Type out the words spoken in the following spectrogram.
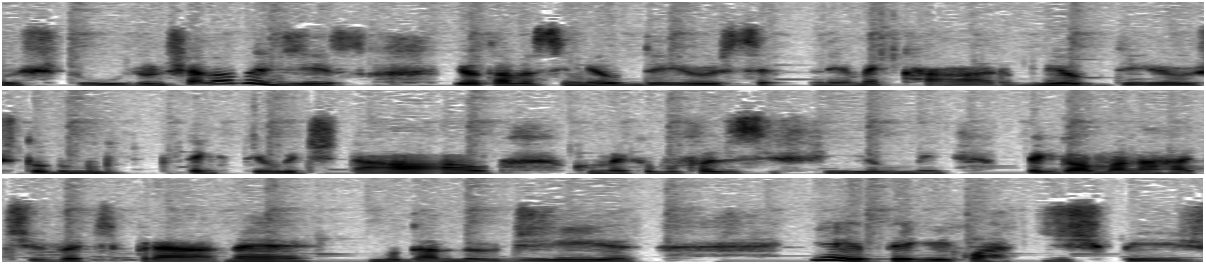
um estúdio, não tinha nada disso. E eu tava assim, meu Deus, cinema é caro, meu Deus, todo mundo tem que ter o edital, como é que eu vou fazer esse filme? Pegar uma narrativa aqui pra, né, mudar meu dia. E aí eu peguei quarto de despejo.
